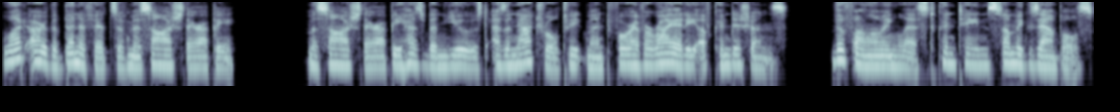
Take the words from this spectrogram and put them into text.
What are the benefits of massage therapy? Massage therapy has been used as a natural treatment for a variety of conditions. The following list contains some examples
